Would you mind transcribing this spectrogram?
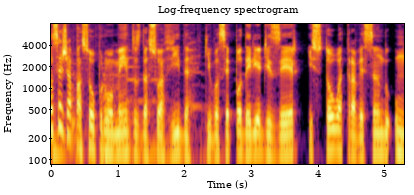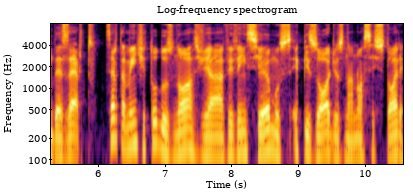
Você já passou por momentos da sua vida que você poderia dizer: Estou atravessando um deserto? Certamente todos nós já vivenciamos episódios na nossa história,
